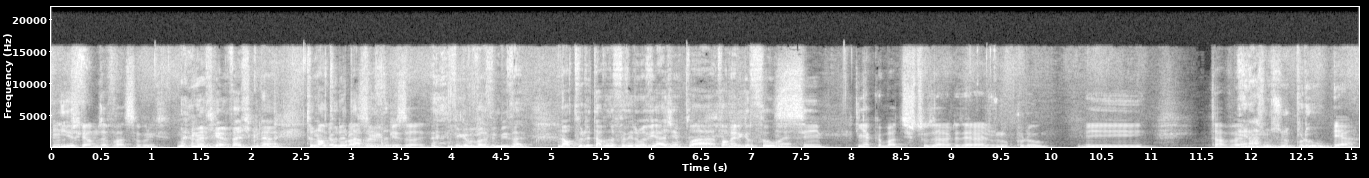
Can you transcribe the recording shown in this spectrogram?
não e chegámos a falar sobre isso? não chegamos, acho que não. Tu na altura estavas. Fica para o próximo episódio. Na altura estavas a fazer uma viagem pela, pela América do Sul, não é? Sim, tinha acabado de estudar de Erasmus no Peru e estava. Erasmus no Peru? Yeah,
